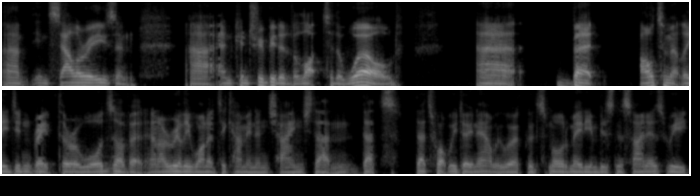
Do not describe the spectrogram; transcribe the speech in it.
um, in salaries and uh, and contributed a lot to the world, uh, but ultimately didn't reap the rewards of it. And I really wanted to come in and change that, and that's that's what we do now. We work with small to medium business owners. We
